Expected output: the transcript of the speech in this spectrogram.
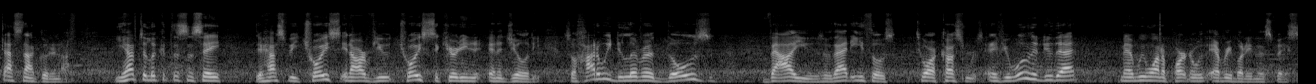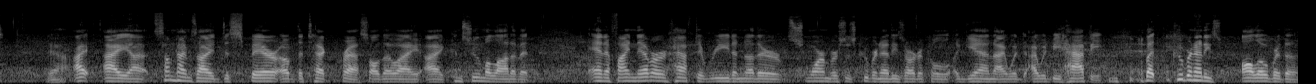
that's not good enough. You have to look at this and say, there has to be choice in our view, choice, security, and agility. So how do we deliver those values or that ethos to our customers? And if you're willing to do that, man, we want to partner with everybody in this space. Yeah, I, I uh, sometimes I despair of the tech press, although I, I consume a lot of it. And if I never have to read another Swarm versus Kubernetes article again, I would I would be happy. but Kubernetes all over the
